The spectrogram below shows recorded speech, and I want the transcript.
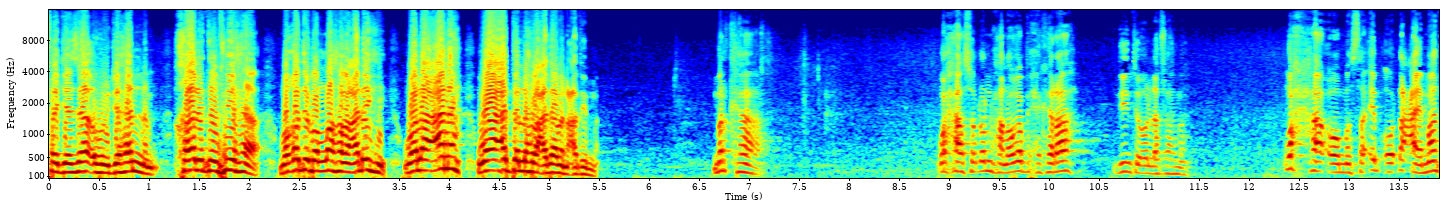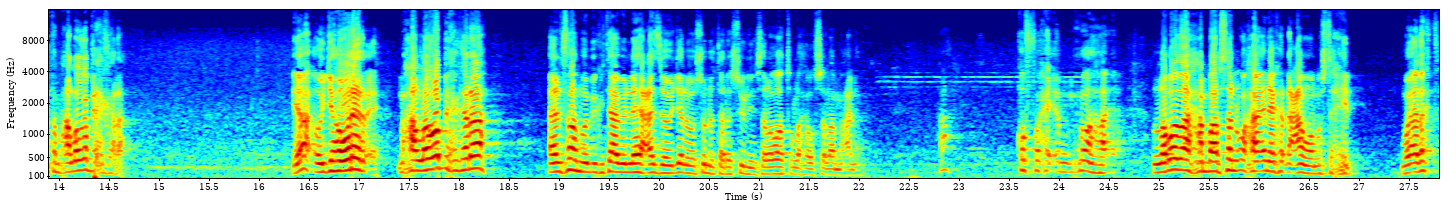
fajazaؤuhu jahannam khaalida fiiha waqadiba allahu calayhi walacanah waacadda lahu cadaaban cadiima marka waxaasoo dhan maxaa looga bixi karaa diinta oo la fahma waxa oo masaa'ib oo dhacaya maanta maxaa looga bixi karaa ya oo jahawareer eh maxaa looga bixi karaa alfahmu bikitaab illahi caza wajal wa sunata rasuulihi salawaatu ullahi wasalaamu calayh qof waxay muxuu ahaa labadaa xambaarsan waxaa inay ka dhacaan waa mustaxiil waa adagta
